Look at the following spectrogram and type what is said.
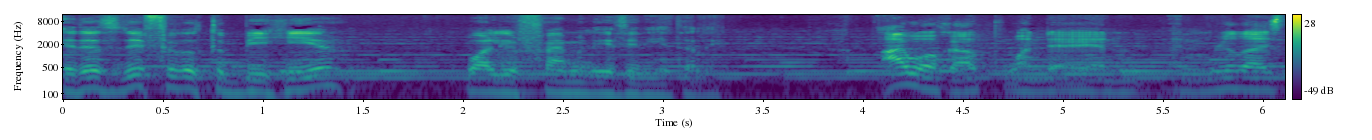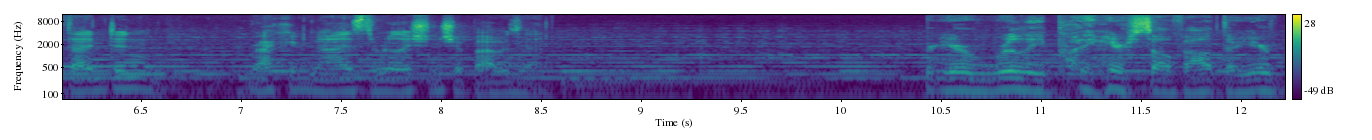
It is difficult to be here while your family is in Italy. I woke up one day and, and realized I didn't recognize the relationship I was in. You're really putting yourself out there. You're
